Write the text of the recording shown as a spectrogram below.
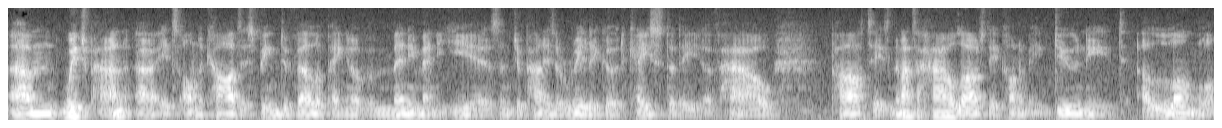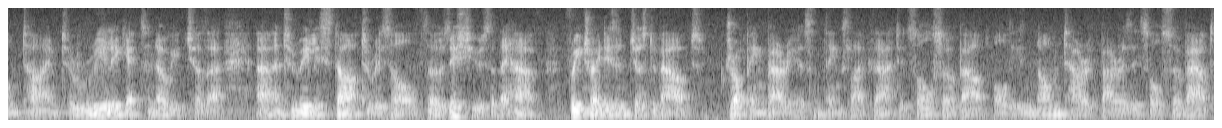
Um, with Japan, uh, it's on the cards, it's been developing over many, many years, and Japan is a really good case study of how parties, no matter how large the economy, do need a long, long time to really get to know each other uh, and to really start to resolve those issues that they have. Free trade isn't just about dropping barriers and things like that. It's also about all these non-tariff barriers. It's also about,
